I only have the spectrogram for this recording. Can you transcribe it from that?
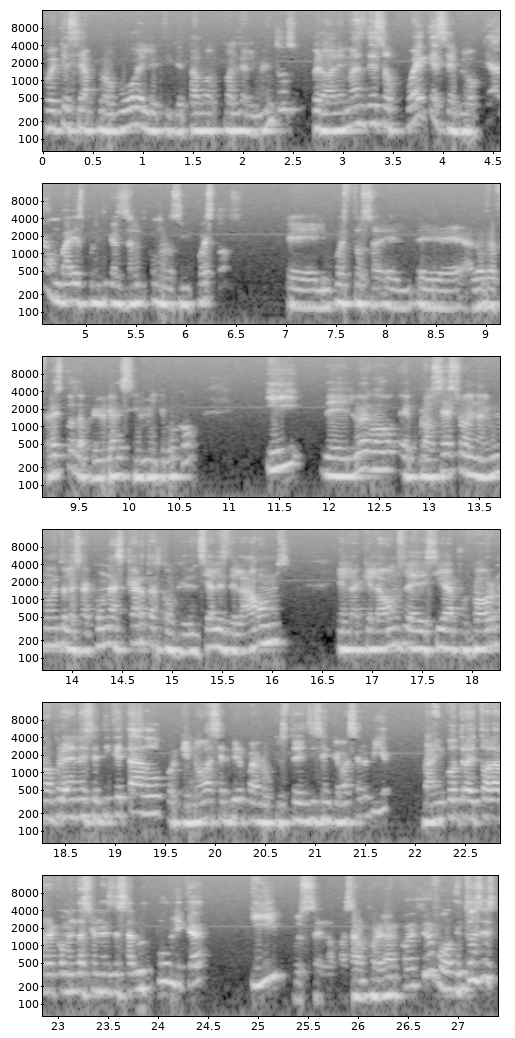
fue que se aprobó el etiquetado actual de alimentos, pero además de eso fue que se bloquearon varias políticas de salud como los impuestos el impuesto eh, a los refrescos, la primera vez, si no me equivoco, y de, luego el proceso en algún momento le sacó unas cartas confidenciales de la OMS en la que la OMS le decía, por favor no aprueben ese etiquetado porque no va a servir para lo que ustedes dicen que va a servir, va en contra de todas las recomendaciones de salud pública y pues se lo pasaron por el arco del triunfo. Entonces,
